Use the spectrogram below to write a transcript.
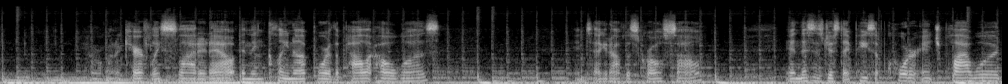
And we're going to carefully slide it out and then clean up where the pilot hole was and take it off the scroll saw. And this is just a piece of quarter inch plywood.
